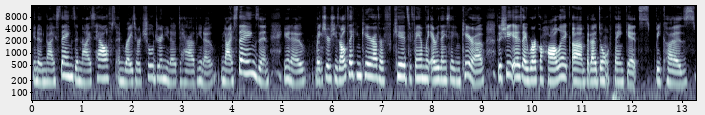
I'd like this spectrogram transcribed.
you know, nice things and nice house and raise her children, you know, to have, you know, nice things and, you know, make sure she's all taken care of, her kids, her family, everything's taken care of. So she is a workaholic, um, but I don't think it's because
